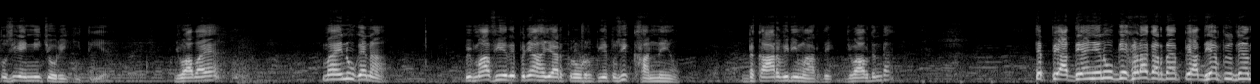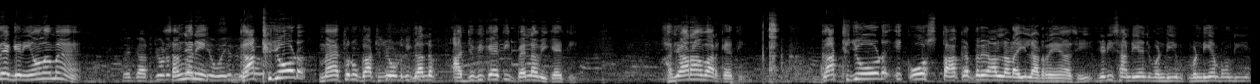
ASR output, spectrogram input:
ਤੁਸੀਂ ਇੰਨੀ ਚੋਰੀ ਕੀਤੀ ਹੈ। ਜਵਾਬ ਆਇਆ। ਮੈਂ ਇਹਨੂੰ ਕਹਿਣਾ ਵੀ ਮਾਫੀਏ ਦੇ 50000 ਕਰੋੜ ਰੁਪਏ ਤੁਸੀਂ ਖਾਣੇ ਹੋ। ਡਕਾਰ ਵੀ ਨਹੀਂ ਮਾਰਦੇ। ਜਵਾਬ ਦਿੰਦਾ। ਤੇ ਪਿਆਦਿਆਂ ਜਿਹਨੂੰ ਅੱਗੇ ਖੜਾ ਕਰਦਾ। ਪਿਆਦਿਆਂ ਪਿਉਦਿਆਂ ਦੇ ਅੱਗੇ ਨਹੀਂ ਆਉਂਦਾ ਮੈਂ। ਸਮਝਿਆ ਨਹੀਂ? ਗੱਠ ਜੋੜ? ਮੈਂ ਤੁਹਾਨੂੰ ਗੱਠ ਜੋੜ ਦੀ ਗੱਲ ਅੱਜ ਵੀ ਕਹਿਤੀ ਪਹਿਲਾਂ ਵੀ ਕਹਿਤੀ। ਹਜ਼ਾਰਾਂ ਵਾਰ ਕਹਿਤੀ। ਗੱਠ ਜੋੜ ਇੱਕ ਉਸ ਤਾਕਤ ਨਾਲ ਲੜਾਈ ਲੜ ਰਹੇ ਹਾਂ ਅਸੀਂ ਜਿਹੜੀ ਸਾਡੀਆਂ ਚ ਵੰਡੀ ਵੰਡੀਆਂ ਪਾਉਂਦੀ ਹੈ।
